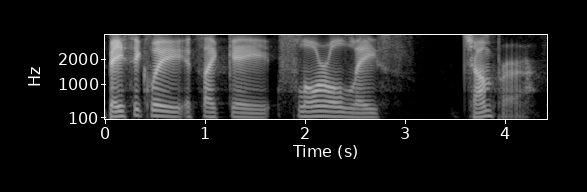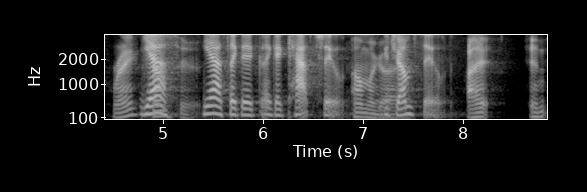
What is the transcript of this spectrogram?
basically it's like a floral lace jumper right Yeah, Jumpsuit. yeah, it's like a like a cat suit. Oh my like God. a jumpsuit. I and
